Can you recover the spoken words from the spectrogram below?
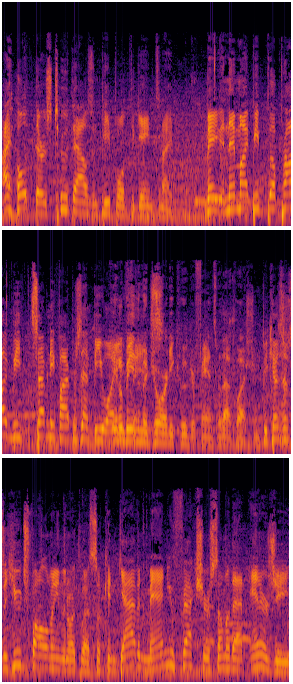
I hope there's 2,000 people at the game tonight. Maybe, and they might be. They'll probably be 75% BYU. It'll be the majority Cougar fans, without question. because there's a huge following in the Northwest. So can Gavin manufacture some of that energy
